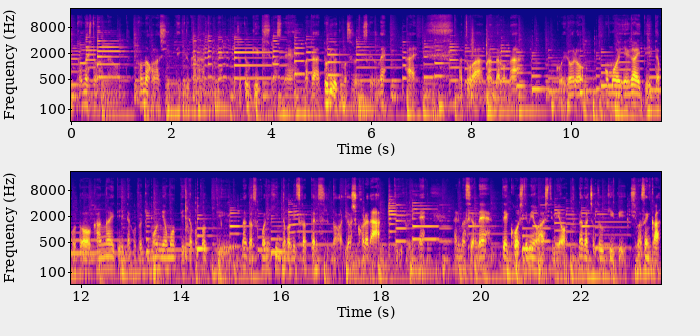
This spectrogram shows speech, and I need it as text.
と。どんな人なんだろう？どんな話できるかなとかねちょっとウキウキしますね。またドキドキもするんですけどね。はい。あとは何だろうな。こういろいろ思い描いていたこと考えていたこと疑問に思っていたことっていうなんかそこにヒントが見つかったりするとよしこれだっていうにねありますよね。で、こうしてみよう、ああしてみよう。なんかちょっとウキウキしませんか？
